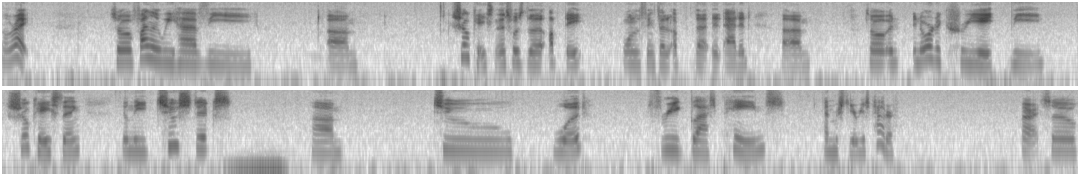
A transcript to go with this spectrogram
Alright. So finally we have the um, showcase. And this was the update, one of the things that it, up, that it added. Um, so in, in order to create the showcase thing, you'll need two sticks, um, two wood, three glass panes, and mysterious powder. Alright, so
